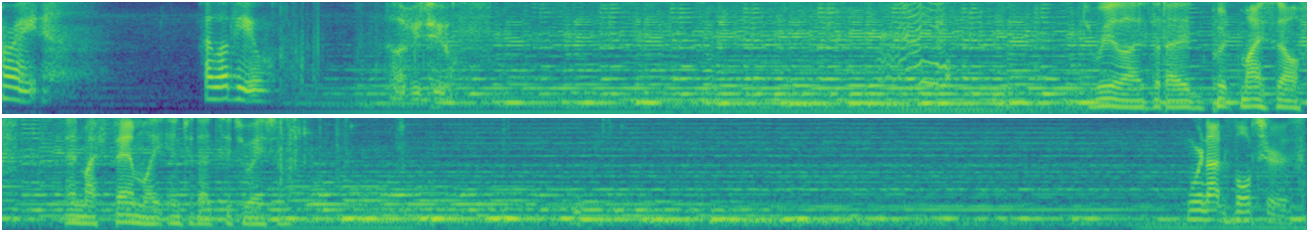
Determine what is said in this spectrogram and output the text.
All right. I love you. I love you too. To realize that I had put myself and my family into that situation. We're not vultures.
